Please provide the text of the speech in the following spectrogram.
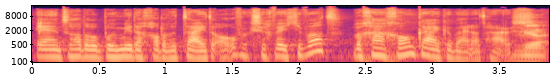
En toen hadden we op een middag hadden we tijd over. Ik zeg, weet je wat? We gaan gewoon kijken bij dat huis. Ja.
